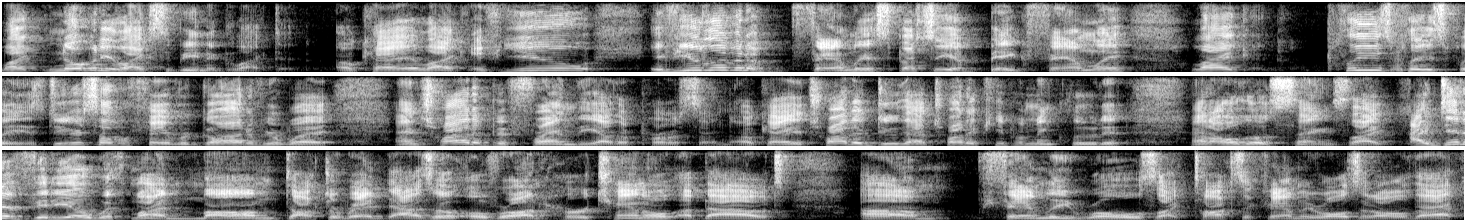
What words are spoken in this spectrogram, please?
like nobody likes to be neglected, okay? Like if you, if you live in a family, especially a big family, like please, please, please, do yourself a favor, go out of your way and try to befriend the other person, okay? Try to do that, try to keep them included and all those things. Like, I did a video with my mom, Dr. Randazzo, over on her channel about um, family roles, like toxic family roles and all that.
